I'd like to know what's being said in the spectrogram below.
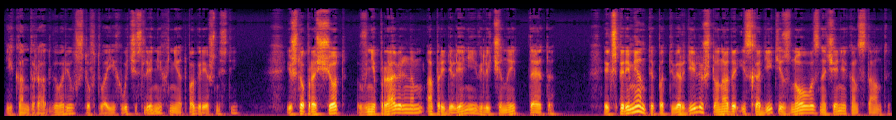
И Кондрат говорил, что в твоих вычислениях нет погрешностей и что просчет в неправильном определении величины тета. Эксперименты подтвердили, что надо исходить из нового значения константы.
